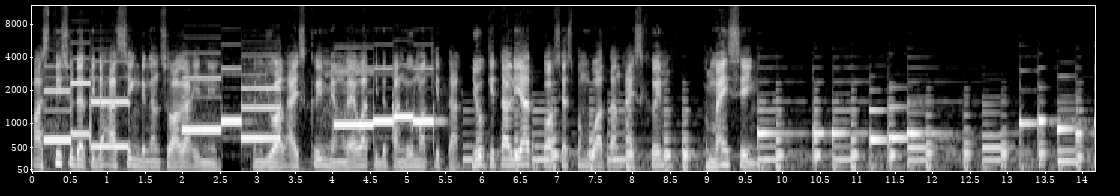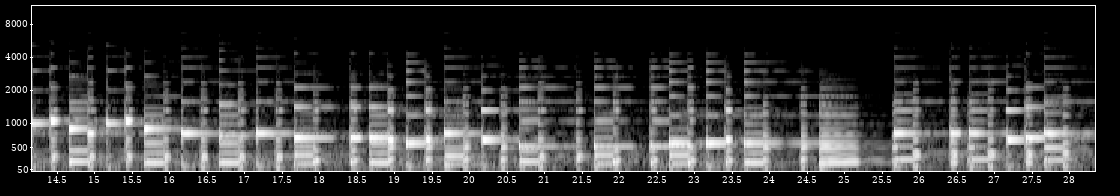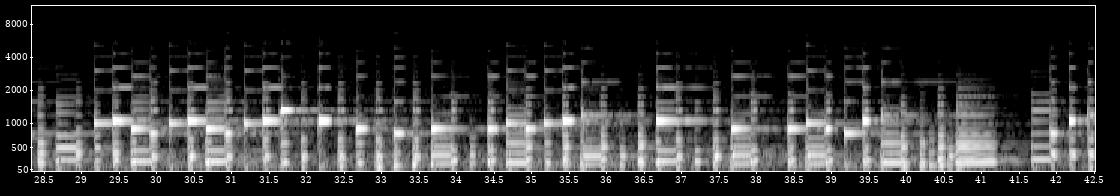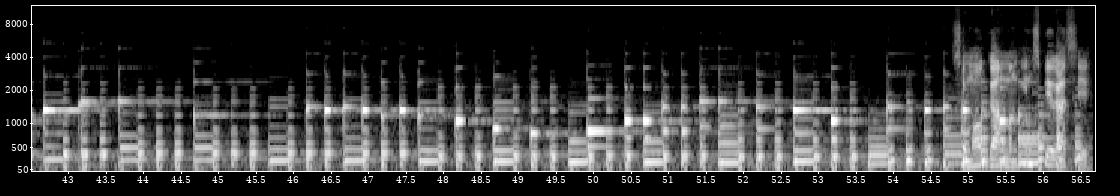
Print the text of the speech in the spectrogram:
Pasti sudah tidak asing dengan suara ini. Penjual es krim yang lewat di depan rumah kita. Yuk kita lihat proses pembuatan es krim. Amazing! Semoga menginspirasi.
